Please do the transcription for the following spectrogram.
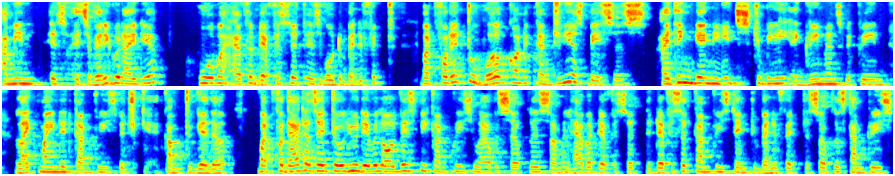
I mean, it's, it's a very good idea. Whoever has a deficit is going to benefit. But for it to work on a continuous basis, I think there needs to be agreements between like minded countries which come together. But for that, as I told you, there will always be countries who have a surplus, some will have a deficit. The deficit countries tend to benefit. The surplus countries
